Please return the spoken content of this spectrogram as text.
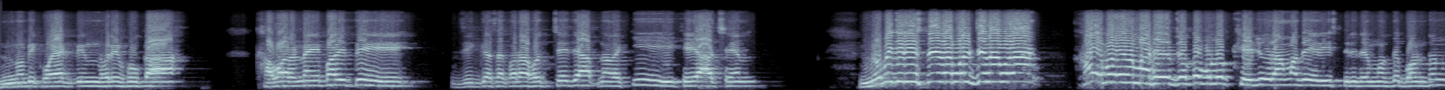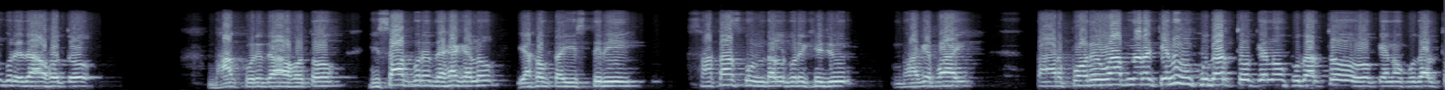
নবী কয়েকদিন ধরে ভুকা খাবার নাই বাড়িতে। জিজ্ঞাসা করা হচ্ছে যে আপনারা কি খেয়ে আছেন? নবীজির স্ত্রীরা বলছেন, আমরা খাইবারের মাঠে যতগুলো খেজুর আমাদের স্ত্রীদের মধ্যে বন্টন করে দেওয়া হতো, ভাগ করে দেওয়া হতো। হিসাব করে দেখা গেল, এক একটা স্ত্রী সাতাশ কুইন্টাল করে খেজুর ভাগে পায়। তারপরেও আপনারা কেন ক্ষুধার্ত কেন ক্ষুধার্ত কেন ক্ষুধার্ত?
